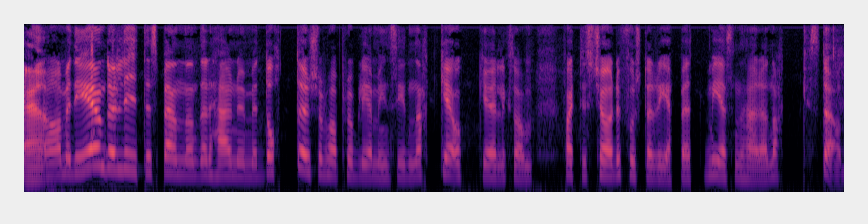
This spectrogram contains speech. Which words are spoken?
Eh, Ja men det är ändå lite spännande det här nu med Dotter som har problem med sin nacke och eh, liksom faktiskt körde första repet med sån här nackstöd.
